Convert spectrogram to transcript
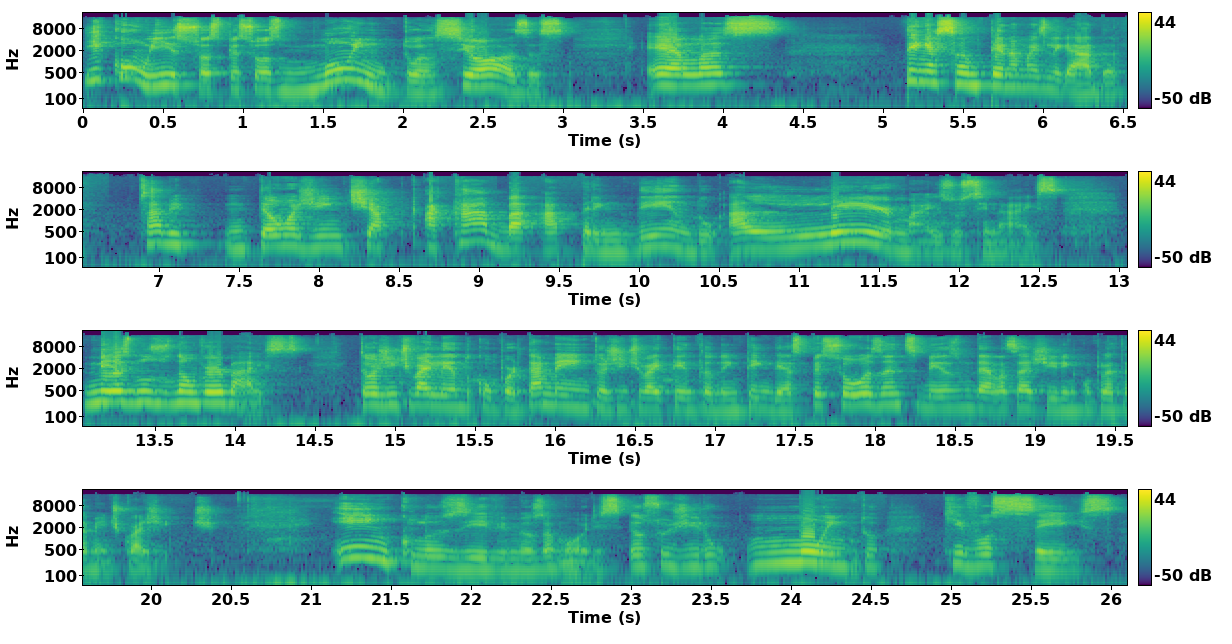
E com isso, as pessoas muito ansiosas, elas têm essa antena mais ligada, sabe? Então a gente acaba aprendendo a ler mais os sinais, mesmo os não verbais. Então a gente vai lendo comportamento, a gente vai tentando entender as pessoas antes mesmo delas agirem completamente com a gente. Inclusive, meus amores, eu sugiro muito que vocês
